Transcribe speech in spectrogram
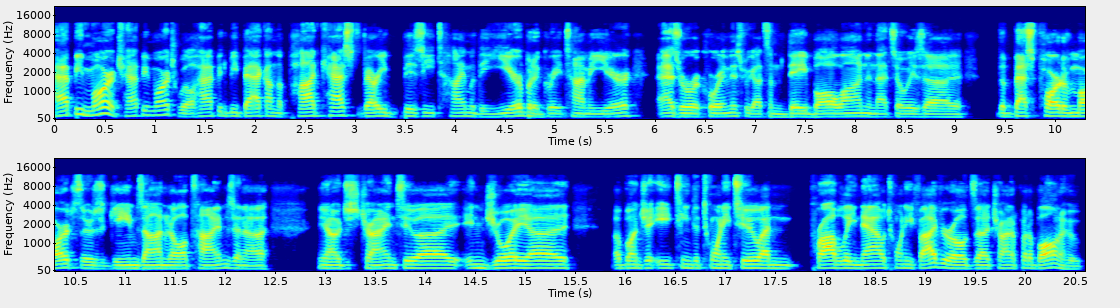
Happy March. Happy March, Will. Happy to be back on the podcast. Very busy time of the year, but a great time of year. As we're recording this, we got some day ball on, and that's always uh the best part of March. There's games on at all times, and uh, you know, just trying to uh enjoy uh a bunch of 18 to 22 and probably now 25 year olds uh, trying to put a ball in a hoop.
